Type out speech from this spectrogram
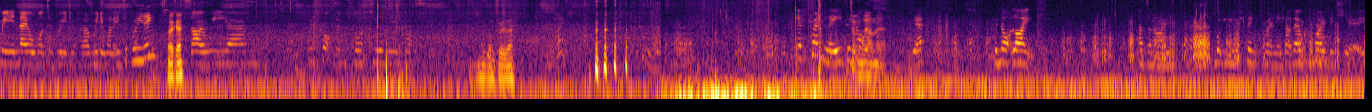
meaning they all want to breed with her, and we didn't want interbreeding. Okay. So we um, we swapped them for two of the adults. I've gone through there. They're friendly, but Chuck not them down there. Yeah. But not like I don't know what you would think friendly. That they'll come over to you.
